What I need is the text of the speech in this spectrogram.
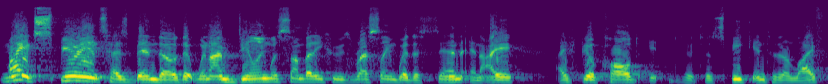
My experience has been, though, that when I'm dealing with somebody who's wrestling with a sin and I, I feel called to, to speak into their life,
